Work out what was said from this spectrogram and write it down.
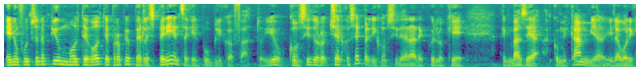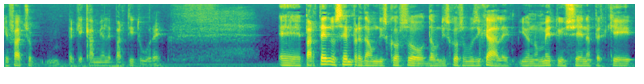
e non funziona più molte volte proprio per l'esperienza che il pubblico ha fatto. Io cerco sempre di considerare quello che in base a come cambia i lavori che faccio, perché cambiano le partiture, eh, partendo sempre da un, discorso, da un, discorso, musicale. Io non metto in scena perché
